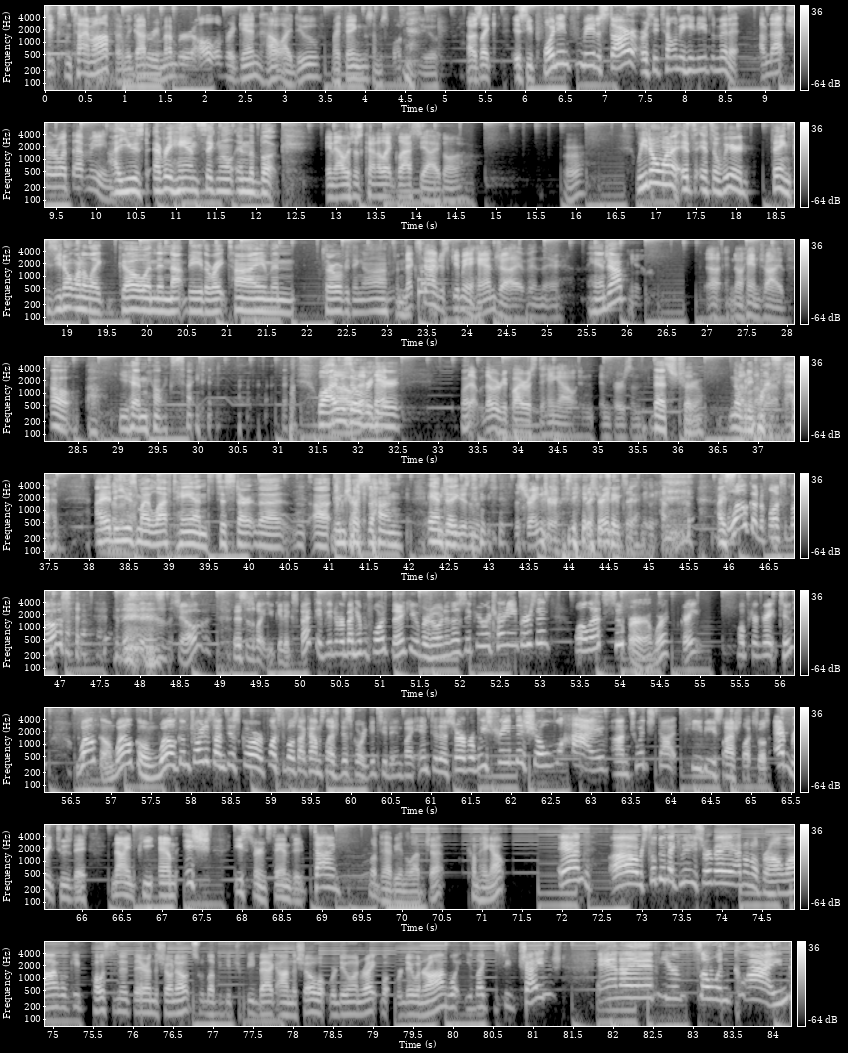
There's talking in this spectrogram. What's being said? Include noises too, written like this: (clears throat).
Take some time off and we got to remember all over again how I do my things I'm supposed to do. I was like, is he pointing for me to start or is he telling me he needs a minute? I'm not sure what that means. I used every hand signal in the book. and I was just kind of like glassy eye going, uh? Well, you don't want to. It's it's a weird thing because you don't want to like go and then not be the right time and throw everything off. And next time just give me a hand jive in there. hand job. Uh, no, hand jive. Oh, oh, you had me all (laughs) excited. (laughs) well, I was No, that- over that- here. What? That, that would require us to hang out in, in person. That's true. Nobody wants happen. that. I had to use my left hand to start the uh, intro (laughs) song and to using the, stranger, the stranger exactly. technique. I Welcome to Fluxibos. this is the show. This is what you can expect. If you've never been here before, thank you for joining us. If you're a returning person, well, that's super. We're great. Hope you're great too. Welcome, welcome, welcome. Join us on Discord. Fluxibos.com slash Discord gets you the invite into the server. We stream this show live on twitch.tv slash Fluxibos every Tuesday, 9 p.m. ish Eastern Standard Time. Love to have you in the live chat. Come hang out. And uh, we're still doing that community survey. I don't know for how long. We'll keep posting it there in the show notes. We'd love to get your feedback on the show, what we're doing right, what we're doing wrong, what you'd like to see changed. And uh, if you're so inclined,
